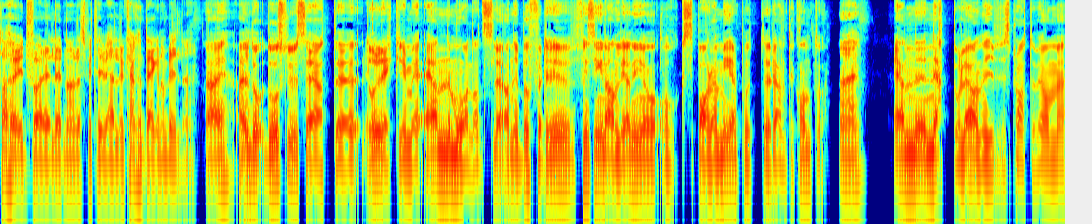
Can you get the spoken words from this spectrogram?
ta höjd för eller någon respektive heller. Du kanske inte äger någon bil. Nej. Nej, nej, då, då skulle vi säga att eh, då räcker det med en månadslön i buffert. Det finns ingen anledning att, att spara mer på ett räntekonto. Nej. En eh, nettolön givetvis pratar vi om. eh,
